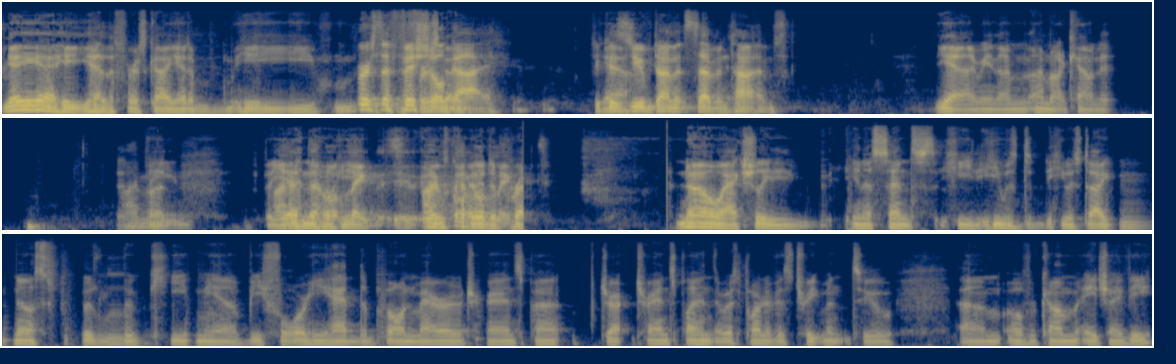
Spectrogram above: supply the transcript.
yeah, yeah, he yeah, the first guy he had a he First the official guy, because Yeah. you've done it seven times. Yeah, I mean, I'm I'm not counting. I but, mean, but yeah, no, he, linked. it, it was quite a linked. No, actually, in a sense, he he was he was diagnosed with leukemia before he had the bone marrow transplant. Tra- transplant that was part of his treatment to um, overcome HIV.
